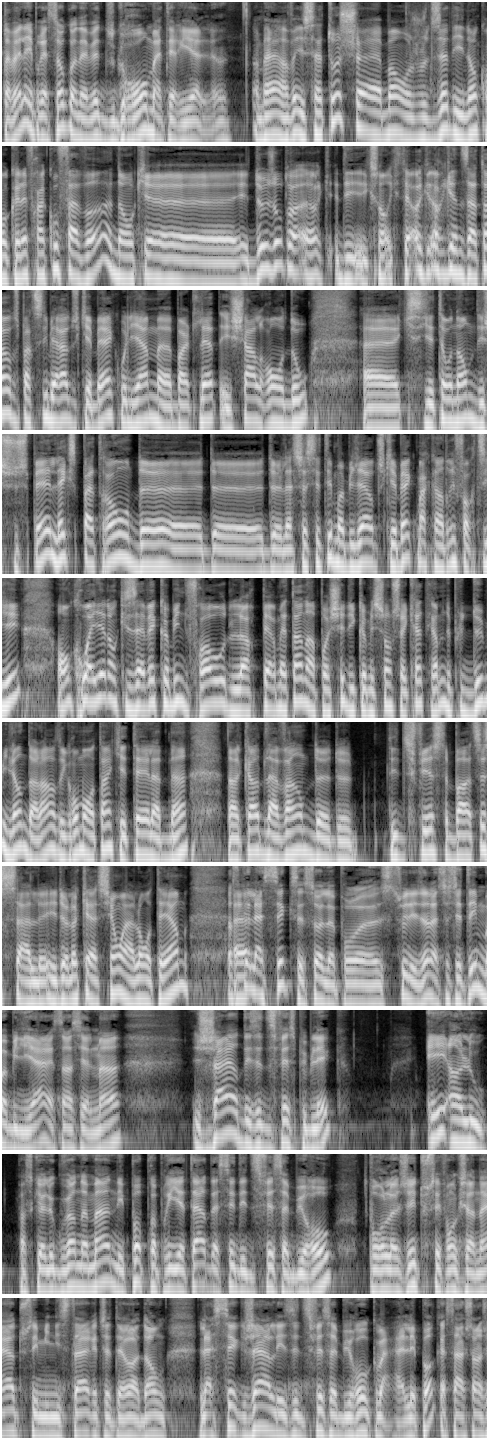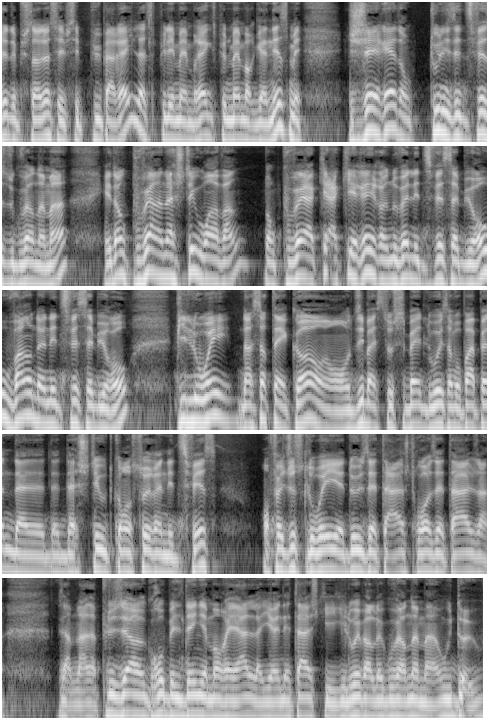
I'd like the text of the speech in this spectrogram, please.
T'avais l'impression qu'on avait du gros matériel. Hein? Ben, en fait, ça touche, euh, bon, je vous disais des noms qu'on connaît, Franco Fava, donc euh, et deux autres euh, qui, sont, qui étaient or- organisateurs du Parti libéral du Québec, William euh, Bartlett et Charles Rondeau, euh, qui étaient au nombre des suspects. L'ex-patron de, de, de la Société immobilière du Québec, Marc-André Fortier, on croyait donc qu'ils avaient commis une fraude leur permettant d'empocher des commissions secrètes quand même de plus de 2 millions de dollars, des gros montants qui étaient là-dedans, dans le cadre de la vente de d'édifices, de bâtisses et de location à long terme. Parce Euh, que la SIC, c'est ça, là, pour euh, situer les gens, la société immobilière, essentiellement, gère des édifices publics et en loue. Parce que le gouvernement n'est pas propriétaire d'assez d'édifices à bureaux pour loger tous ses fonctionnaires, tous ses ministères, etc. Donc, la SIC gère les édifices à bureaux. À l'époque, ça a changé depuis ce temps-là, c'est plus pareil, c'est plus les mêmes règles, c'est plus le même organisme, mais gérait donc tous les édifices du gouvernement et donc pouvait en acheter ou en vendre. Donc, pouvait acqu- acquérir un nouvel édifice à bureau ou vendre un édifice à bureau, puis louer. Dans certains cas, on dit, ben, c'est aussi bien de louer, ça vaut pas la peine d'a- d'a- d'acheter ou de construire un édifice. On fait juste louer deux étages, trois étages. Dans, dans plusieurs gros buildings à Montréal, il y a un étage qui est loué par le gouvernement ou deux.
